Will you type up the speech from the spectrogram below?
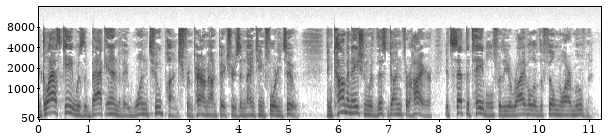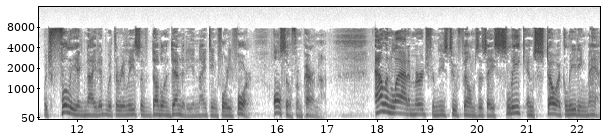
The Glass Key was the back end of a one-two punch from Paramount Pictures in 1942. In combination with this gun for hire, it set the table for the arrival of the film noir movement, which fully ignited with the release of Double Indemnity in 1944, also from Paramount. Alan Ladd emerged from these two films as a sleek and stoic leading man,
